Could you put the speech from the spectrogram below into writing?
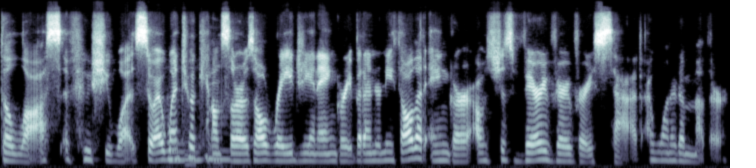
the loss of who she was. So I went mm-hmm. to a mm-hmm. counselor. I was all ragey and angry, but underneath all that anger, I was just very, very, very sad. I wanted a mother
